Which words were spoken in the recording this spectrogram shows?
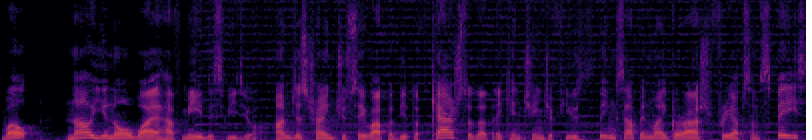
Well, now you know why I have made this video. I'm just trying to save up a bit of cash so that I can change a few things up in my garage, free up some space,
